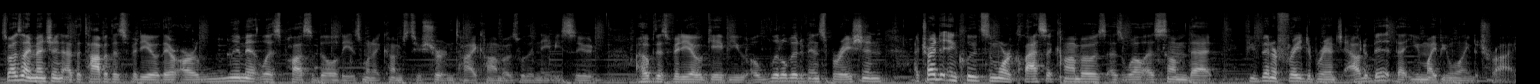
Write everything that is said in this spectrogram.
So as I mentioned at the top of this video, there are limitless possibilities when it comes to shirt and tie combos with a navy suit. I hope this video gave you a little bit of inspiration. I tried to include some more classic combos as well as some that, if you've been afraid to branch out a bit, that you might be willing to try.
